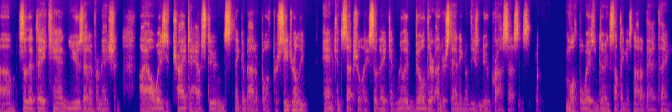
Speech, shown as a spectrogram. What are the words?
um, so that they can use that information. I always try to have students think about it both procedurally and conceptually so they can really build their understanding of these new processes. Multiple ways of doing something is not a bad thing.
